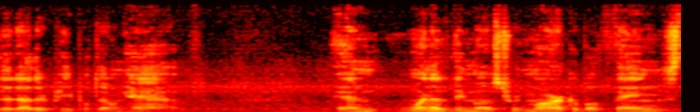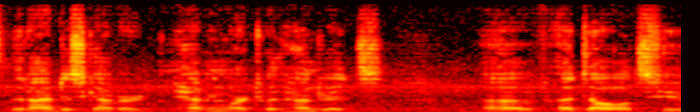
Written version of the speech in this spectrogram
that other people don't have. And one of the most remarkable things that I've discovered, having worked with hundreds of adults who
